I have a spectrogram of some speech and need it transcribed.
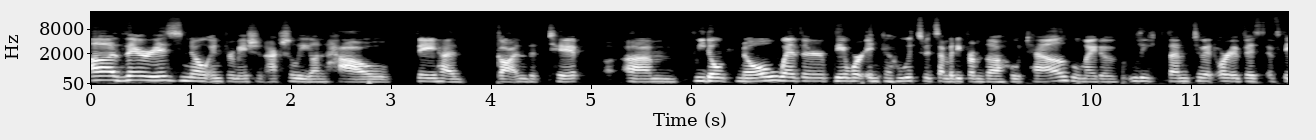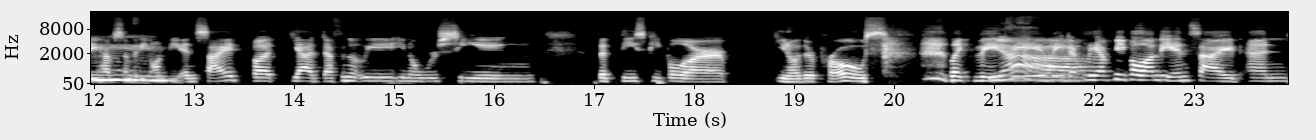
Uh, there is no information actually on how they had gotten the tip. Um, we don't know whether they were in cahoots with somebody from the hotel who might have leaked them to it, or if it's, if they have mm. somebody on mm. the inside. But yeah, definitely, you know, we're seeing that these people are, you know, they're pros. like they, yeah. they, they definitely have people on the inside, and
